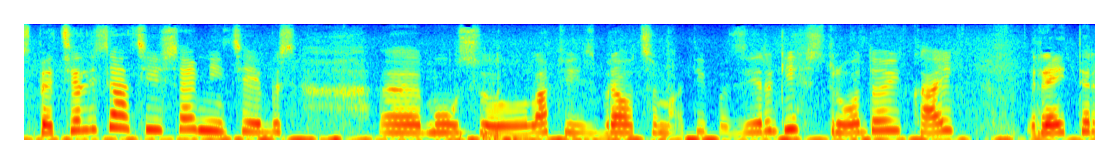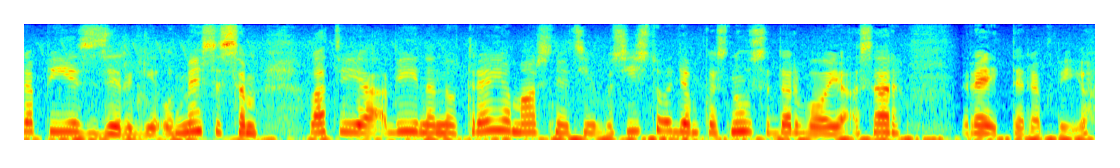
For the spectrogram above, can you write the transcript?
specializāciju saimniecības. Mūsu Latvijas braucamā tipa zirgi strodoja kā reiterapijas zirgi. Un mēs esam Latvijā viena no trejām ārstniecības izstādēm, kas nosadarbojās ar reiterapiju.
